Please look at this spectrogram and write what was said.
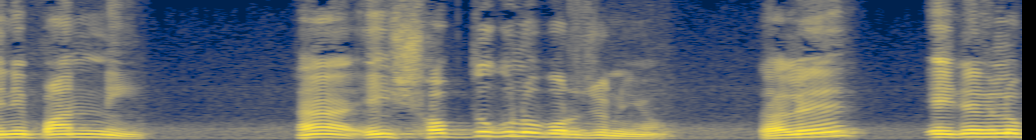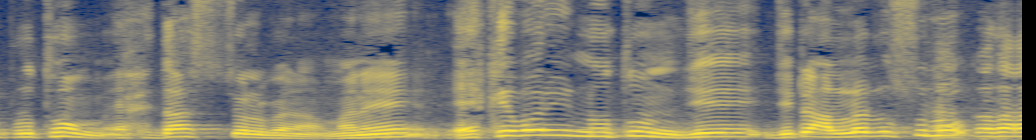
তিনি পাননি হ্যাঁ এই শব্দগুলো বর্জনীয়। তাহলে এইটা হলো প্রথম এহদাস চলবে না। মানে একেবারেই নতুন যে যেটা আল্লাহ রসুল কথা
